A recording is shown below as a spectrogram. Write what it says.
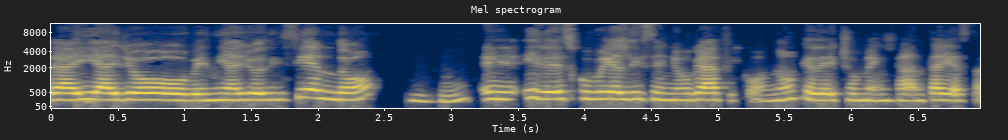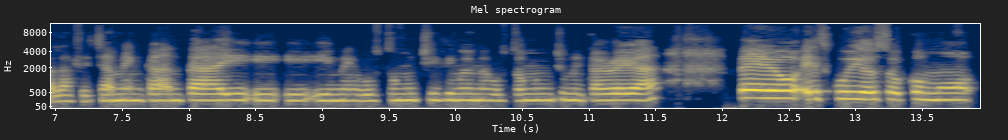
traía yo, venía yo diciendo, eh, y descubrí el diseño gráfico, ¿no? Que de hecho me encanta y hasta la fecha me encanta y, y, y, me gustó muchísimo y me gustó mucho mi carrera, pero es curioso como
